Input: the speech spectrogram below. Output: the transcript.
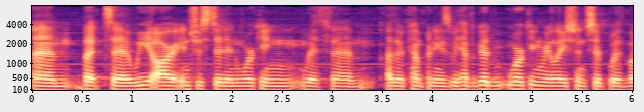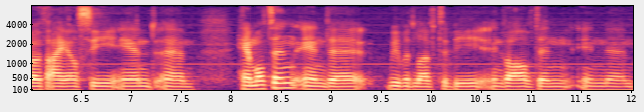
Um, but uh, we are interested in working with um, other companies. We have a good working relationship with both ILC and Hamilton, and uh, we would love to be involved in, in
